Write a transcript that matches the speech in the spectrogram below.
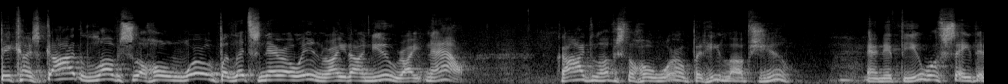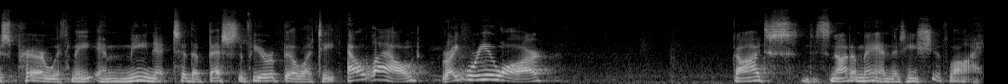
Because God loves the whole world, but let's narrow in right on you right now. God loves the whole world, but He loves you. And if you will say this prayer with me and mean it to the best of your ability, out loud, right where you are, God's it's not a man that he should lie.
